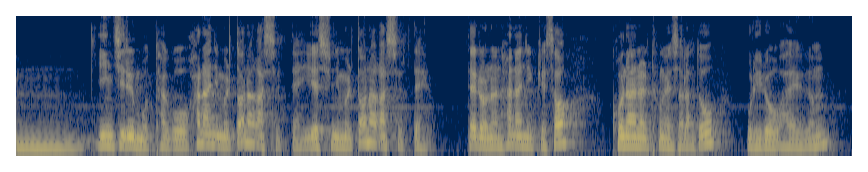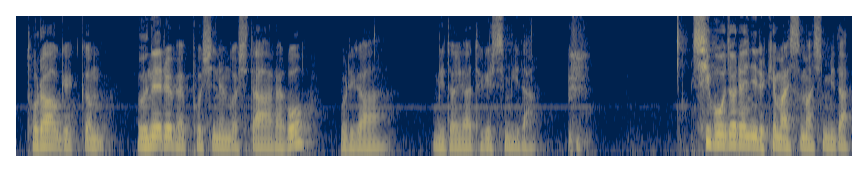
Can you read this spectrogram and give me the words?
음, 인지를 못하고 하나님을 떠나갔을 때, 예수님을 떠나갔을 때, 때로는 하나님께서 고난을 통해서라도 우리로 하여금 돌아오게끔 은혜를 베푸시는 것이다 라고 우리가 믿어야 되겠습니다. 15절엔 이렇게 말씀하십니다.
